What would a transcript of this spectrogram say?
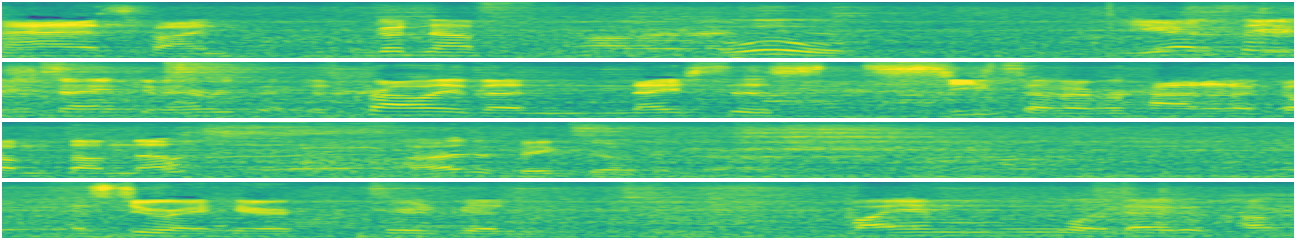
Nah, it's fine. Good enough. Ooh, you gotta say Fish tank and everything. it's probably the nicest seats I've ever had at a cơm tấm though. Oh, that's a big building, bro. Let's do right here. Here's good. Mời em ngồi đây được không?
